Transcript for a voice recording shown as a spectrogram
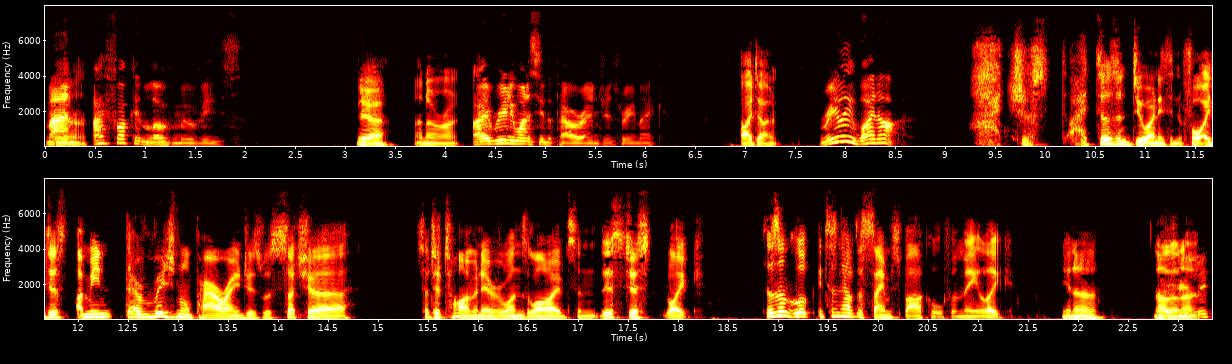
Man, Yeah. I fucking love movies. Yeah, I know, right? I really want to see the Power Rangers remake. I don't. Really? Why not? I just it doesn't do anything for it. Just I mean, the original Power Rangers was such a such a time in everyone's lives, and this just like doesn't look. It doesn't have the same sparkle for me. Like, you know, I don't know. really?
